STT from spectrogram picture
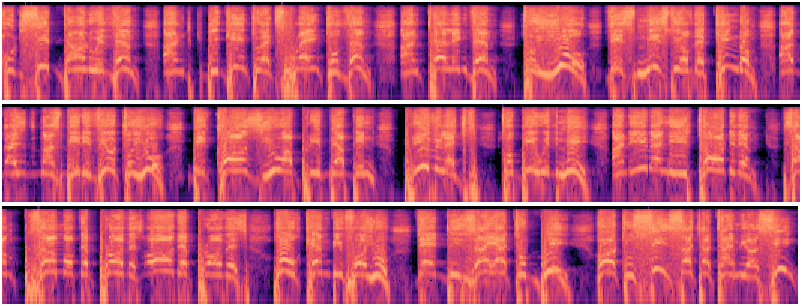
could sit down with them and begin to explain to them and telling them to you this mystery of the kingdom uh, must be revealed to you because you have been privileged to be with me. And even he told them some some of the prophets, all the prophets who came before you, they desire to be or to see such a time you are seeing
